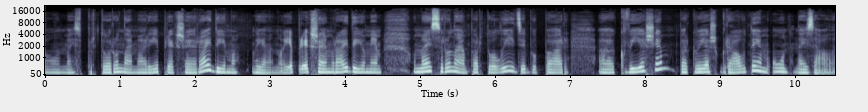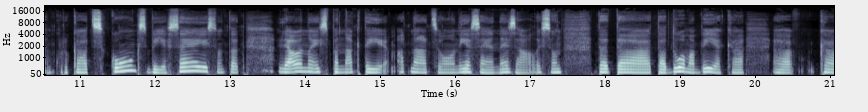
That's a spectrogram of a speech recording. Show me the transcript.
un mēs par to runājam arī iepriekšējā raidījuma, viena no iepriekšējiem raidījumiem, un mēs runājam par to līdzību par uh, kviešiem, par kviešu graudiem un nezālēm, kuru kāds kungs bija sējis, un tad ļaunais pa naktī atnāca un iesēja nezāles, un tad uh, tā doma bija, ka, uh, ka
